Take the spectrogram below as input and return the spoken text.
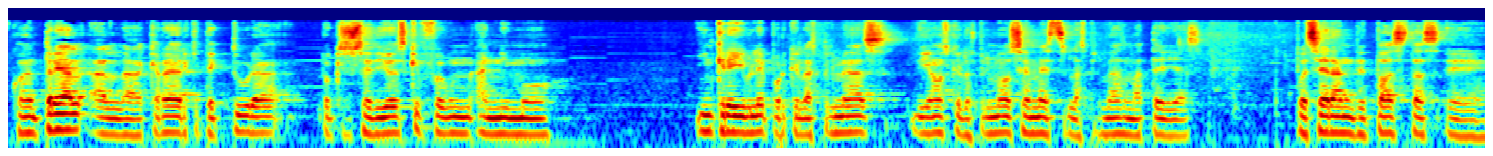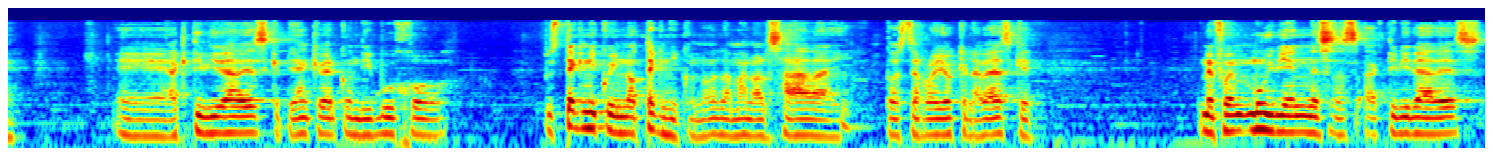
Cuando entré a, la carrera de arquitectura, lo que sucedió es que fue un ánimo increíble porque las primeras, digamos que los primeros semestres, las primeras materias, pues eran de todas estas eh, eh, actividades que tenían que ver con dibujo, pues técnico y no técnico, ¿no? La mano alzada y todo este rollo que la verdad es que me fue muy bien en esas actividades,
